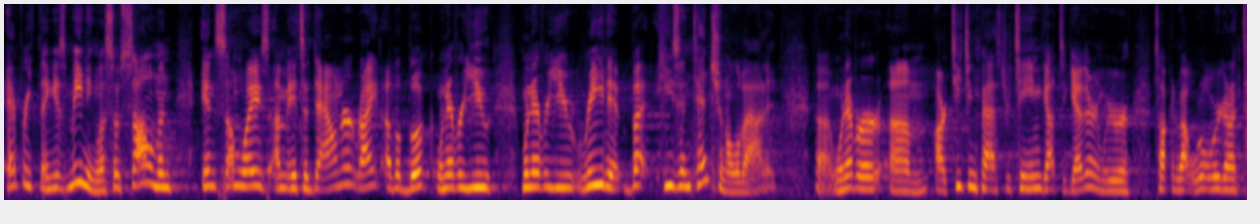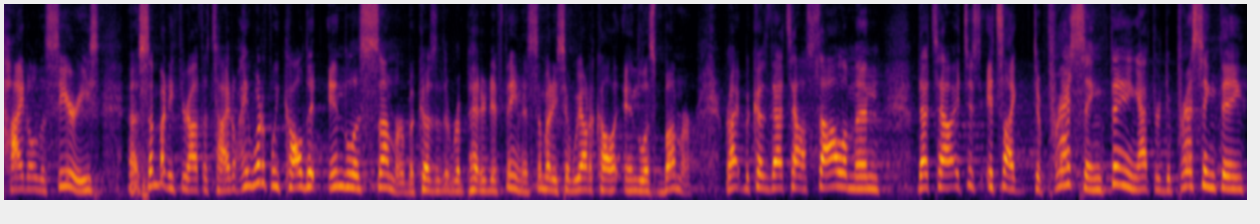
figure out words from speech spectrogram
everything is meaningless. So Solomon, in some ways, I mean, it's a downer, right, of a book whenever you whenever you read it, but he's intentional about it. Uh, whenever um, our teaching pastor team got together and we were talking about what we are going to title the series, uh, somebody threw out the title, "Hey, what if we called it Endless Summer because of the repetitive theme?" And somebody said we ought to call it Endless Bummer, right? Because that's how Solomon, that's how it just it's like depressing thing after depressing thing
